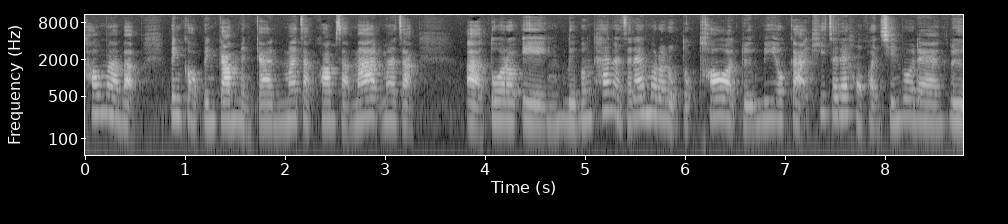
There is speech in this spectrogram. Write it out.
เข้ามาแบบเป็นกอบเป็นกำเหมือนกัน มาจากความสามารถมาจากตัวเราเอง หรือบางท่านอาจจะได้มรดกตกทอด หรือมีโอกาสที่จะได้ของขวัญชิ้นโบแดง หรือ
